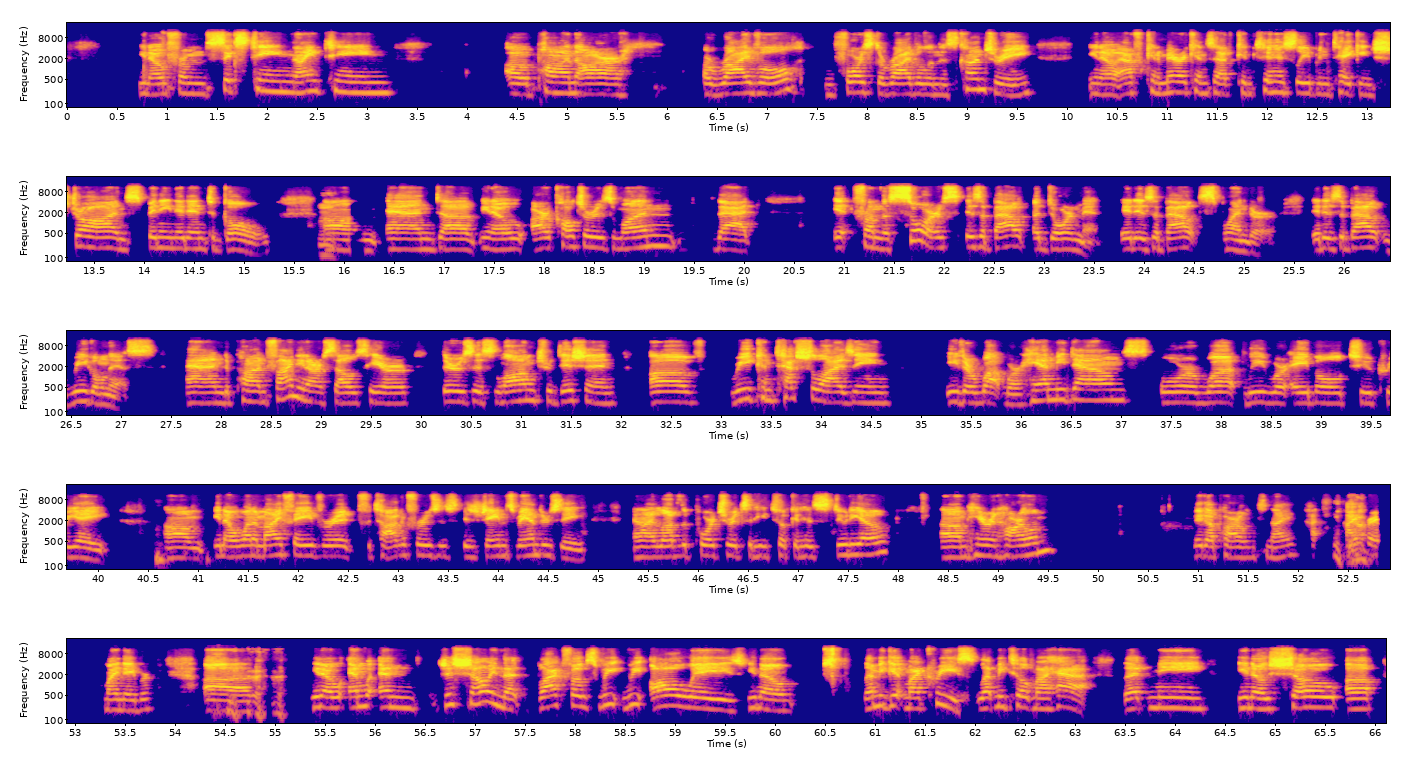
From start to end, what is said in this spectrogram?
you know, from 1619 upon our arrival forced arrival in this country, you know, African Americans have continuously been taking straw and spinning it into gold. Mm. Um, and, uh, you know, our culture is one that it from the source is about adornment. It is about splendor. It is about regalness. And upon finding ourselves here, there's this long tradition of recontextualizing either what were hand me downs or what we were able to create. Um, you know, one of my favorite photographers is, is, James Van Der Zee, and I love the portraits that he took at his studio um, here in Harlem. Big up Harlem tonight. Hi, yeah. hi my neighbor. Uh, you know, and and just showing that black folks, we we always, you know, let me get my crease, let me tilt my hat, let me, you know, show up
